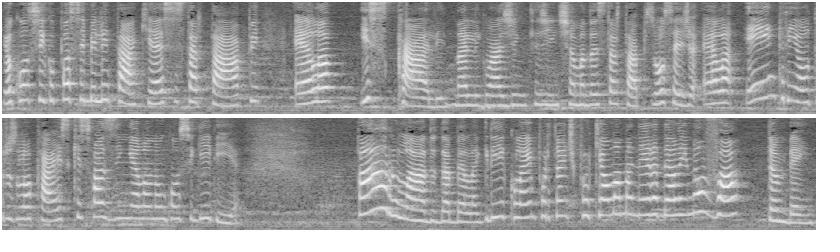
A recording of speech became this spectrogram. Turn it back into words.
eu consigo possibilitar que essa startup ela escale na linguagem que a gente chama das startups, ou seja, ela entre em outros locais que sozinha ela não conseguiria. Para o lado da Bela Agrícola é importante porque é uma maneira dela inovar também.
